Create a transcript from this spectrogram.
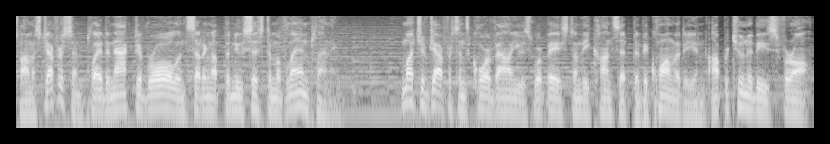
Thomas Jefferson played an active role in setting up the new system of land planning. Much of Jefferson's core values were based on the concept of equality and opportunities for all.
